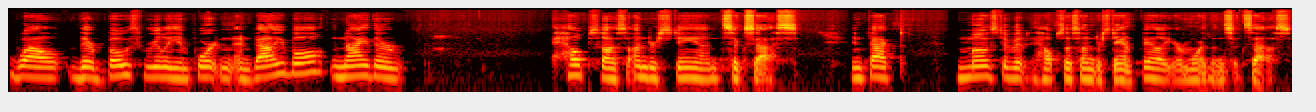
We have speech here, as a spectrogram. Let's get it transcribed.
while they're both really important and valuable neither helps us understand success. In fact most of it helps us understand failure more than success.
